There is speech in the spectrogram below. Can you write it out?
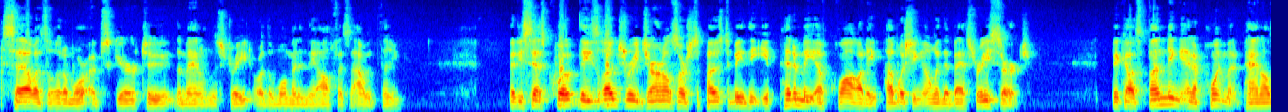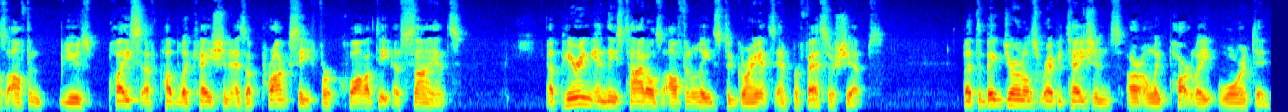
Cell is a little more obscure to the man on the street or the woman in the office, I would think. But he says, quote, these luxury journals are supposed to be the epitome of quality, publishing only the best research. Because funding and appointment panels often use place of publication as a proxy for quality of science. Appearing in these titles often leads to grants and professorships. But the big journals' reputations are only partly warranted.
